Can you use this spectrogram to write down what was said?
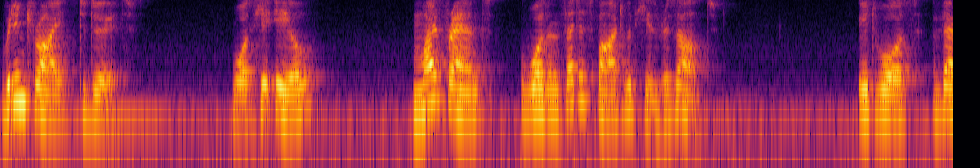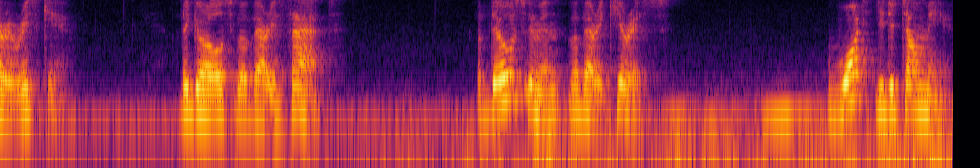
We didn't try to do it. Was he ill? My friend wasn't satisfied with his result. It was very risky. The girls were very sad. Those women were very curious. What did you tell me?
